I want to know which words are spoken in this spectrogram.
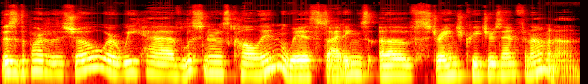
This is the part of the show where we have listeners call in with sightings of strange creatures and phenomenon.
